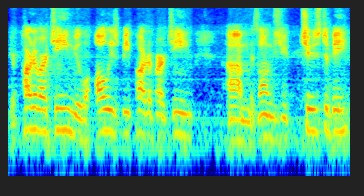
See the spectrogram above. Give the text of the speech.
You're part of our team. You will always be part of our team um, as long as you choose to be.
